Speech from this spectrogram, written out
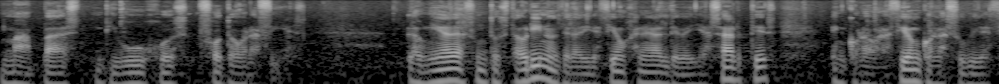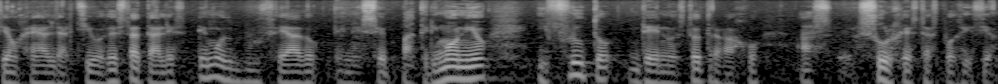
mapas, dibujos, fotografías la Unidad de Asuntos Taurinos de la Dirección General de Bellas Artes, en colaboración con la Subdirección General de Archivos Estatales, hemos buceado en ese patrimonio y fruto de nuestro trabajo surge esta exposición.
